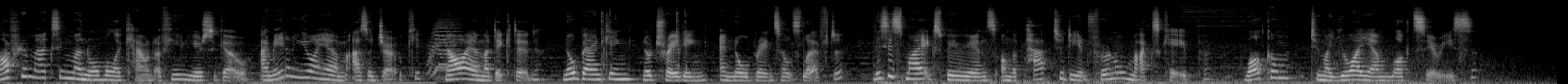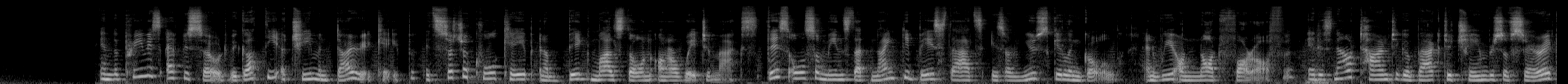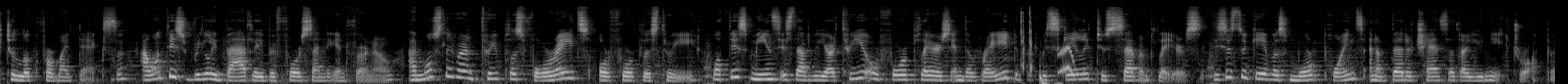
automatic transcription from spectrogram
After maxing my normal account a few years ago, I made an UIM as a joke. Now I am addicted. No banking, no trading, and no brain cells left. This is my experience on the path to the Infernal Max Cape. Welcome to my UIM Locked series. In the previous episode, we got the Achievement Diary cape. It's such a cool cape and a big milestone on our way to max. This also means that 90 base stats is our new skill and goal, and we are not far off. It is now time to go back to Chambers of Xeric to look for my dex. I want this really badly before sending Inferno. I mostly run 3 plus 4 raids or 4 plus 3. What this means is that we are 3 or 4 players in the raid, but we scale it to 7 players. This is to give us more points and a better chance at a unique drop drop.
